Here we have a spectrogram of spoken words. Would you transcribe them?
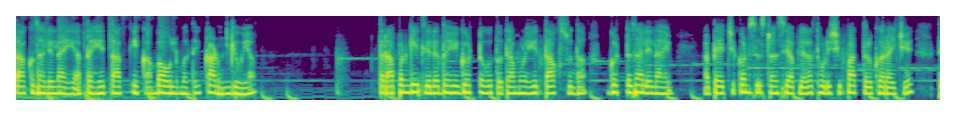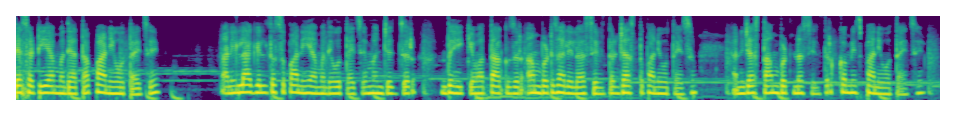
ताक झालेलं आहे. आता हे ताक एका बाऊलमध्ये काढून घेऊया. तर आपण घेतलेलं दही घट्ट होतं त्यामुळे हे ताकसुद्धा घट्ट झालेलं आहे. आता याची कन्सिस्टन्सी आपल्याला थोडीशी पातळ करायची आहे. त्यासाठी यामध्ये आता पाणी ओतायचं आहे आणि लागेल तसं पाणी यामध्ये ओतायचं आहे म्हणजेच जर दही किंवा ताक जर आंबट झालेलं असेल तर जास्त पाणी ओतायचं. आणि जास्त आंबट नसेल तर कमीच पाणी ओतायचं आहे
